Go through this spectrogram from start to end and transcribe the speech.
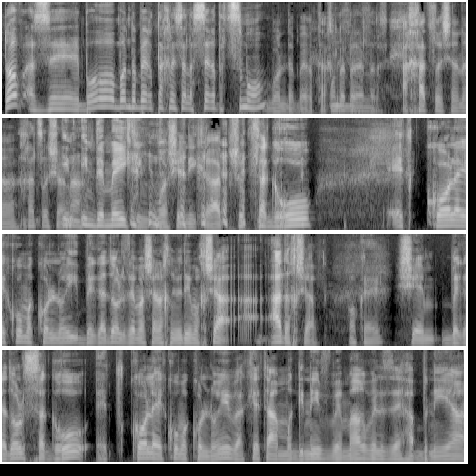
טוב, אז אה, בוא בוא נדבר תכלס על הסרט עצמו. בוא נדבר תכל'ס. נדבר על זה. זה. 11 שנה. 11 In, שנה. in the making, כמו שנקרא. פשוט סגרו את כל היקום הקולנועי, בגדול, זה מה שאנחנו יודעים עכשיו, עד עכשיו. אוקיי. שהם בגדול סגרו את כל היקום הקולנועי, והקטע המגניב במרוויל זה הבנייה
